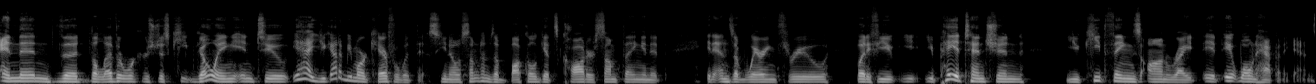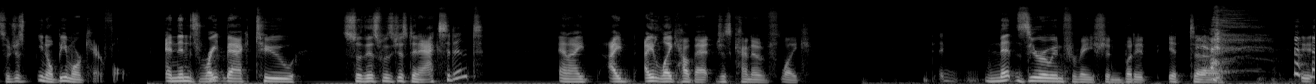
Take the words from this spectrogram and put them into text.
And then the the leather workers just keep going into, yeah, you got to be more careful with this. You know, sometimes a buckle gets caught or something, and it it ends up wearing through. But if you you, you pay attention, you keep things on right, it it won't happen again. So just you know, be more careful. And then it's right back to, so this was just an accident and I I I like how that just kind of like net zero information, but it it uh, it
